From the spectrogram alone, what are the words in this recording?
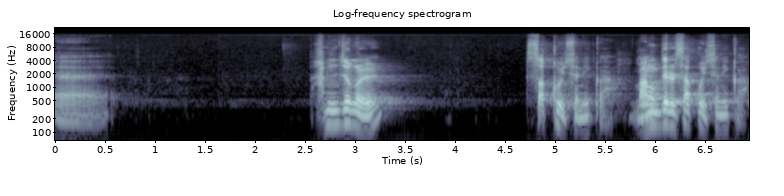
에, 함정을 쌓고 있으니까 망대를 쌓고 있으니까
